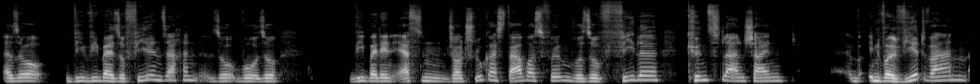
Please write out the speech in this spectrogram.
Also, wie, wie bei so vielen Sachen, so, wo so, wie bei den ersten George Lucas Star Wars Filmen, wo so viele Künstler anscheinend äh, involviert waren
